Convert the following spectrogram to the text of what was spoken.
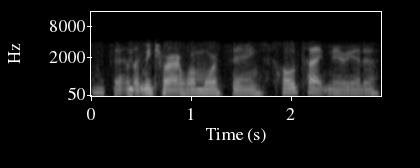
Okay, let me try one more thing. Hold tight, Marietta.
